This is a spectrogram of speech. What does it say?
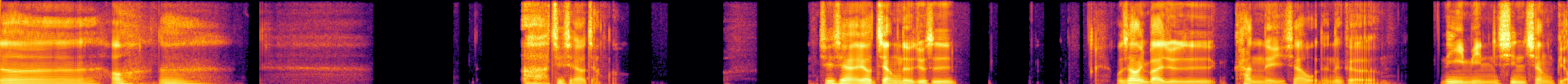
那好，那啊，接下来要讲，接下来要讲的就是，我上礼拜就是看了一下我的那个匿名信箱表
